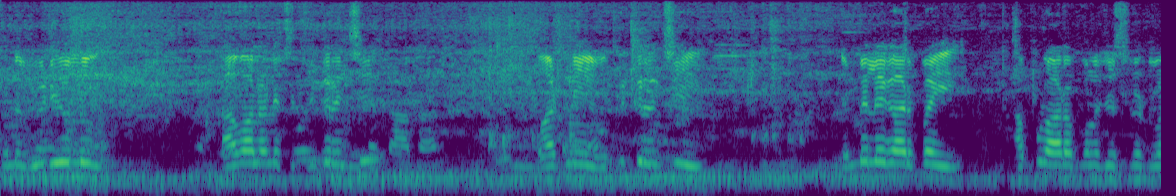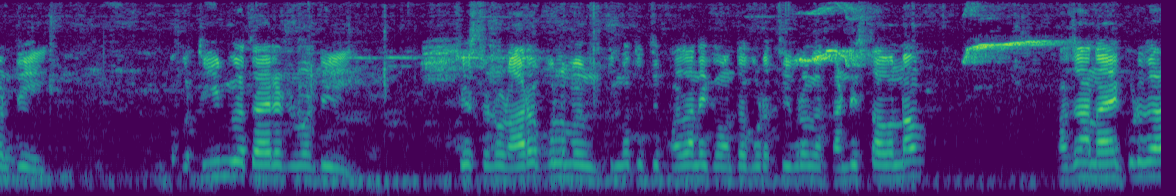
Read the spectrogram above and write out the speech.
కొన్ని వీడియోలు కావాలని చిత్రీకరించి వాటిని వక్రీకరించి ఎమ్మెల్యే గారిపై అప్పుడు ఆరోపణలు చేసినటువంటి ఒక టీమ్గా తయారైనటువంటి చేస్తున్నటువంటి ఆరోపణలు మేము తుంగతుర్తి ప్రధానికం అంతా కూడా తీవ్రంగా ఖండిస్తూ ఉన్నాం. ప్రజానాయకుడిగా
